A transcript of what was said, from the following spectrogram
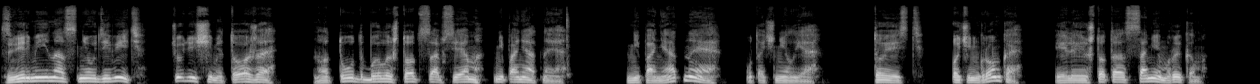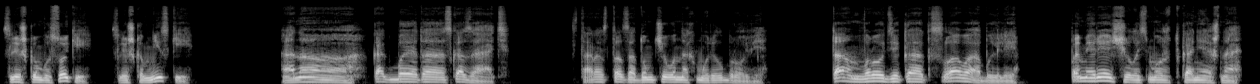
Зверьми нас не удивить, чудищами тоже, но тут было что-то совсем непонятное. «Непонятное?» — уточнил я. «То есть, очень громко? Или что-то с самим рыком? Слишком высокий? Слишком низкий?» «Оно... как бы это сказать?» Староста задумчиво нахмурил брови. «Там вроде как слова были. Померещилось, может, конечно,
